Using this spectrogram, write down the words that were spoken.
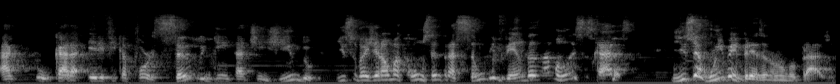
a, o cara ele fica forçando em quem está atingindo, isso vai gerar uma concentração de vendas na mão desses caras. E isso é ruim para a empresa no longo prazo.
